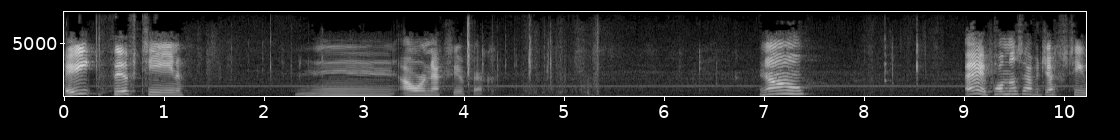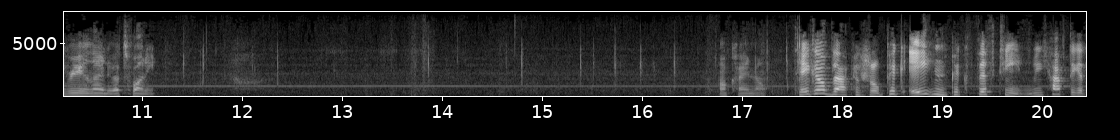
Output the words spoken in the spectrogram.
815. Mm, our next year pick. No. Hey, Paul Millsap and T reunited. That's funny. Okay, no. Take out that pixel. Pick 8 and pick 15. We have to get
